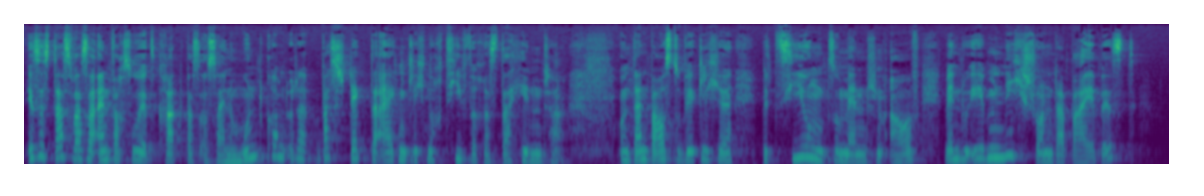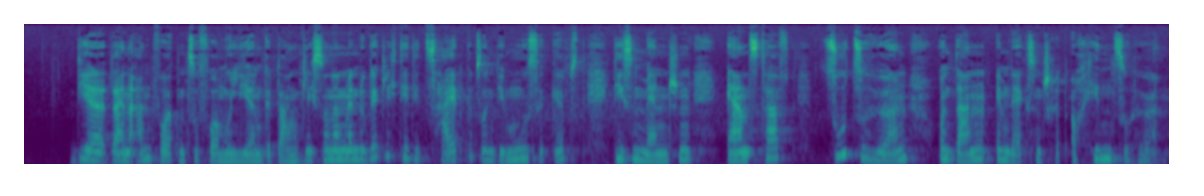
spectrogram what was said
Ist es das, was er einfach so jetzt gerade was aus seinem Mund kommt oder was steckt da eigentlich noch tieferes dahinter? Und dann baust du wirkliche Beziehungen zu Menschen auf, wenn du eben nicht schon dabei bist, dir deine Antworten zu formulieren gedanklich, sondern wenn du wirklich dir die Zeit gibst und die Muße gibst, diesem Menschen ernsthaft zuzuhören und dann im nächsten Schritt auch hinzuhören.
